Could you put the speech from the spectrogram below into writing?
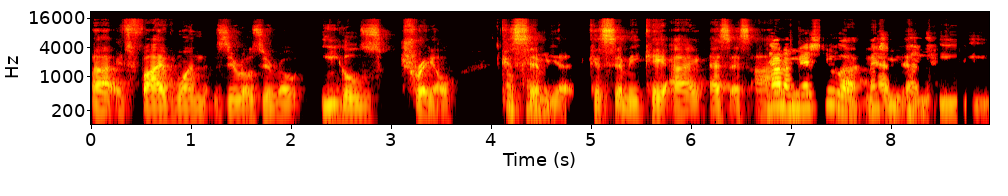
Uh, it's five one zero zero Eagles Trail, Kissimmee, okay. Kissimmee, K I S S I. Now to mess you up. M M E E.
